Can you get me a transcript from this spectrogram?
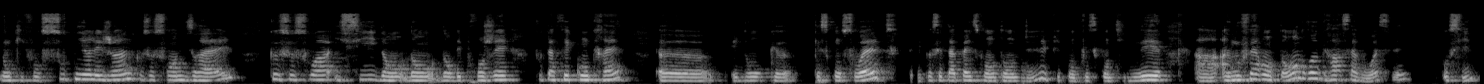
Donc il faut soutenir les jeunes, que ce soit en Israël, que ce soit ici dans, dans, des projets tout à fait concrets. Euh, et donc, euh, qu'est-ce qu'on souhaite? Et Que cet appel soit entendu et puis qu'on puisse continuer à, à, nous faire entendre grâce à vous aussi.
